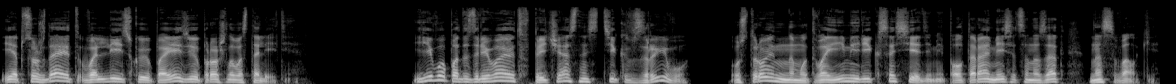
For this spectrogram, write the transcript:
и обсуждает валлийскую поэзию прошлого столетия. Его подозревают в причастности к взрыву, устроенному твоими Рик-соседями полтора месяца назад на свалке.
